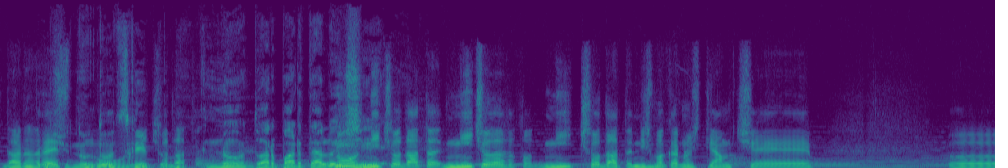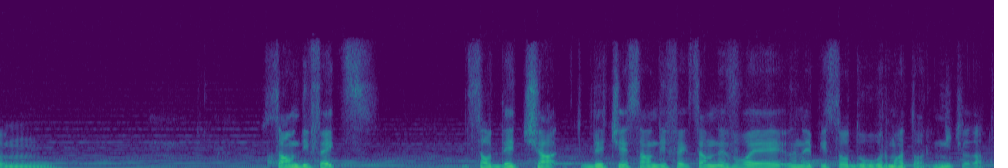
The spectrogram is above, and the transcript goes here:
Dar în Deci rest, nu nu, tot scriptul. niciodată. Nu, doar partea lui Nu, și... niciodată, niciodată, tot, niciodată, nici măcar nu știam ce um, sound effects sau de ce, de ce sound effects am nevoie în episodul următor. Niciodată.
